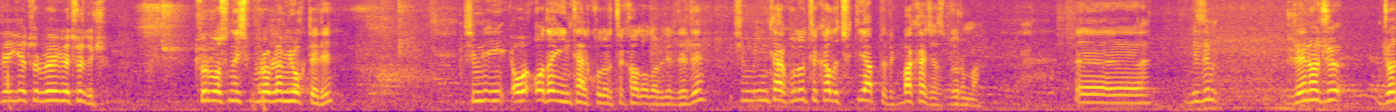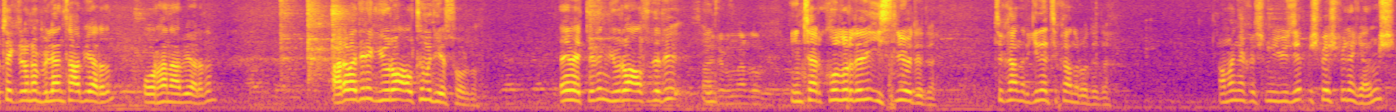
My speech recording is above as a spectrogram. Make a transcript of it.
FG turboya götürdük. Turbosunda hiçbir problem yok dedi. Şimdi o, o da intercooler tıkalı olabilir dedi. Şimdi intercooler tıkalı çıktı yap dedik. Bakacağız duruma. Ee, bizim Renault'cu Jotek Renault Bülent abi aradım. Orhan abi aradım. Araba direkt Euro 6 mı diye sordu. Evet dedim Euro 6 dedi. Sadece bunlar da oluyor. Intercooler dedi isliyor dedi. Tıkanır yine tıkanır o dedi. Ama ne şimdi 175 bine gelmiş.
